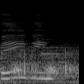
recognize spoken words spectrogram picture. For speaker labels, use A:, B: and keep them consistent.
A: baby.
